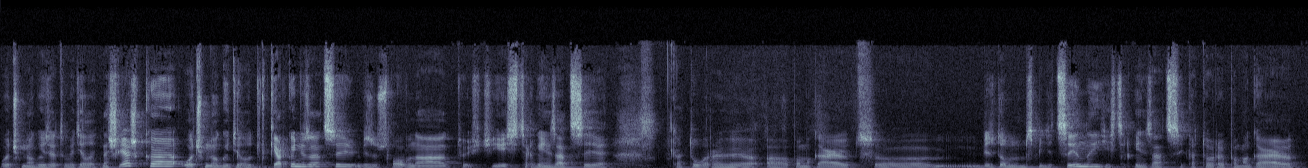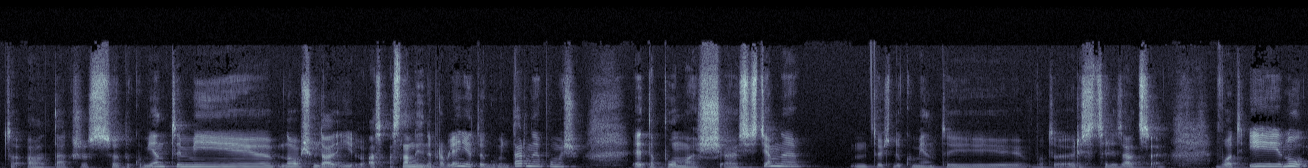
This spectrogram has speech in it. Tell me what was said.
очень много из этого делает ночлежка, очень много делают другие организации, безусловно. То есть есть организации, которые э, помогают э, бездомным с медициной, есть организации, которые помогают э, также с документами. Ну, в общем, да, основные направления это гуманитарная помощь, это помощь э, системная, то есть документы, вот ресоциализация. Вот. И, ну,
